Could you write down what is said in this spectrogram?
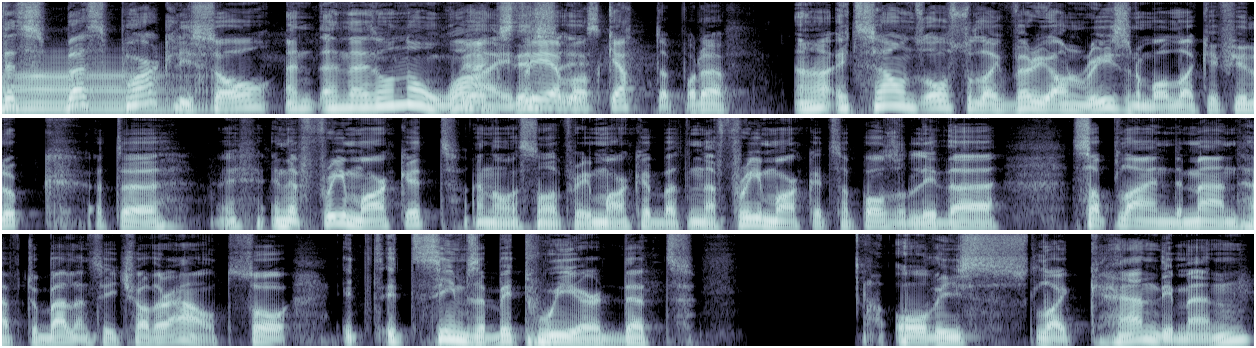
That's, that's partly so, and, and I don't know Det är why. This- extrema skatter på det. Uh, it sounds also like very unreasonable. Like if you look at the in a free market, I know it's not a free market, but in a free market, supposedly the supply and demand have to balance each other out. So it it seems a bit weird that all these like handymen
